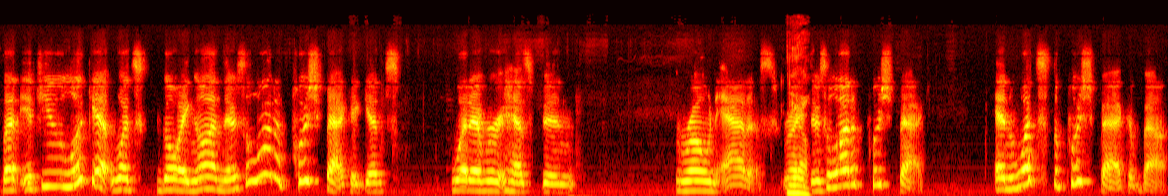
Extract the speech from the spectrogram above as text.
But if you look at what's going on, there's a lot of pushback against whatever has been thrown at us, right? Yeah. There's a lot of pushback. And what's the pushback about?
